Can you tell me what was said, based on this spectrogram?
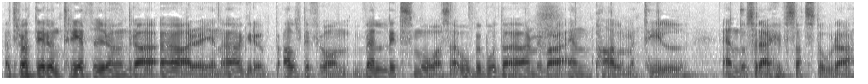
jag tror att det är runt 300-400 öar i en ögrupp. Allt ifrån väldigt små så här, obebodda öar med bara en palm till ändå sådär hyfsat stora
